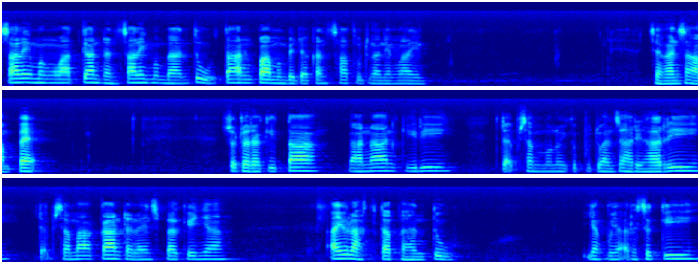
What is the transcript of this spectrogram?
saling menguatkan dan saling membantu tanpa membedakan satu dengan yang lain. Jangan sampai saudara kita kanan kiri tidak bisa memenuhi kebutuhan sehari-hari tidak bisa makan dan lain sebagainya. Ayolah kita bantu. Yang punya rezeki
